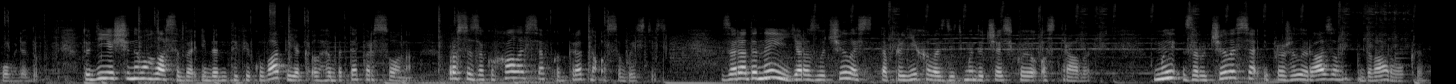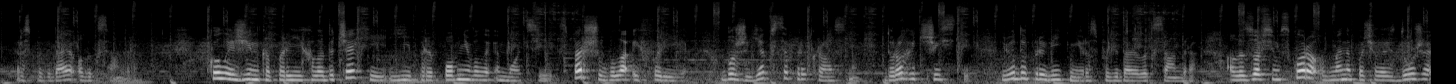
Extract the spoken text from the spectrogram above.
погляду. Тоді я ще не могла себе ідентифікувати як ЛГБТ-персона, просто закохалася в конкретну особистість. Заради неї я розлучилась та приїхала з дітьми до чеської острави. Ми заручилися і прожили разом два роки, розповідає Олександра. Коли жінка переїхала до Чехії, її переповнювали емоції. Спершу була ейфорія. Боже, як все прекрасно, дороги чисті, люди привітні, розповідає Олександра. Але зовсім скоро в мене почалась дуже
